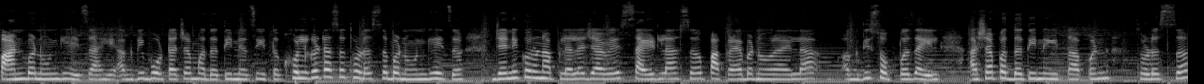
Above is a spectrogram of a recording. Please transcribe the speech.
पान बनवून घ्यायचं आहे. अगदी बोटाच्या मदतीनेच इथं खोलगट असं थोडंसं बनवून घ्यायचं. जेणेकरून आपल्याला ज्यावेळेस साईडला असं पाकळ्या बनवायला अगदी सोपं जाईल अशा पद्धतीने इथं आपण थोडंसं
